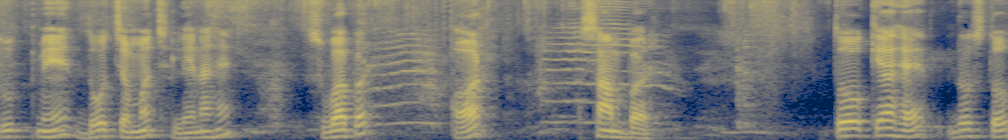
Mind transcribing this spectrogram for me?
दूध में दो चम्मच लेना है। सुबह पर और शाम पर। तो क्या है दोस्तों,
